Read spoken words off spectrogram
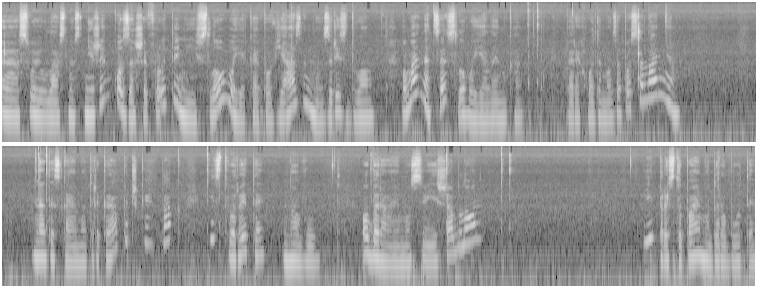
е, свою власну сніжинку, зашифруйте ній слово, яке пов'язано з Різдвом. У мене це слово ялинка. Переходимо за посиланням, натискаємо три крапочки так, і створити нову. Обираємо свій шаблон і приступаємо до роботи.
